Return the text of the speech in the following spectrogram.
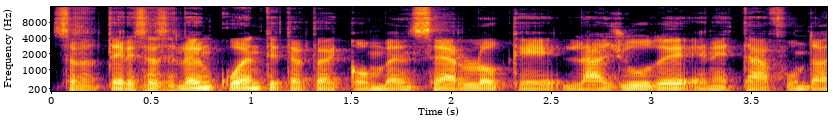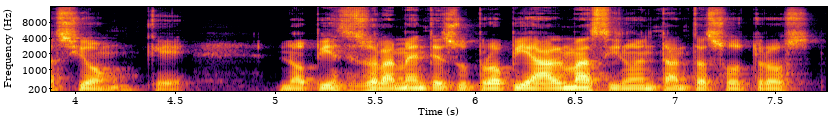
Santa Teresa se lo encuentra y trata de convencerlo que la ayude en esta fundación, que no piense solamente en su propia alma, sino en tantas, otras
